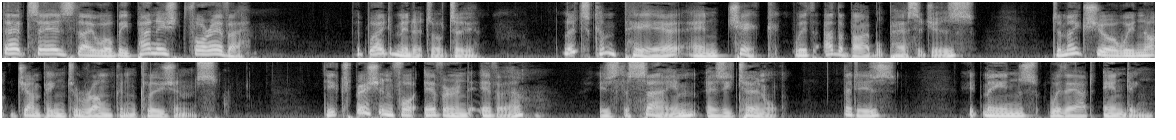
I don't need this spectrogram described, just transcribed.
That says they will be punished forever. But wait a minute or two. Let's compare and check with other Bible passages to make sure we're not jumping to wrong conclusions. The expression for ever and ever is the same as eternal. That is, it means without ending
